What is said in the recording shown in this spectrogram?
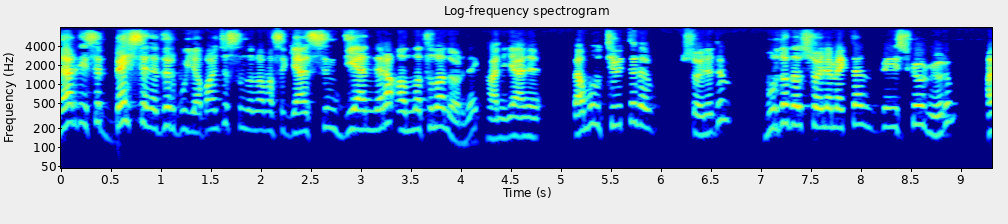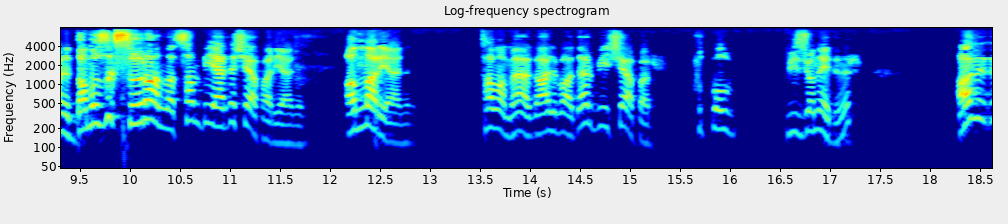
neredeyse 5 senedir bu yabancı sınırlaması gelsin diyenlere anlatılan örnek. Hani yani ben bunu tweette de söyledim. Burada da söylemekten beis görmüyorum. Hani damızlık sığırı anlatsam bir yerde şey yapar yani. Anlar yani. Tamam ha galiba der bir şey yapar. Futbol vizyonu edinir. Abi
